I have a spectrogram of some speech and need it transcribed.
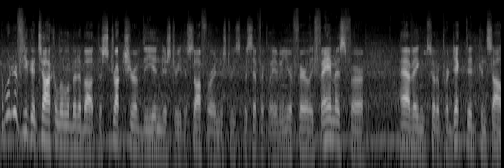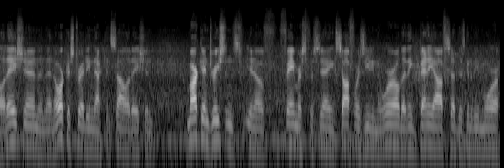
I wonder if you could talk a little bit about the structure of the industry, the software industry specifically. I mean, you're fairly famous for having sort of predicted consolidation and then orchestrating that consolidation. Marc Andreessen's you know, famous for saying software's eating the world. I think Benioff said there's going to be more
